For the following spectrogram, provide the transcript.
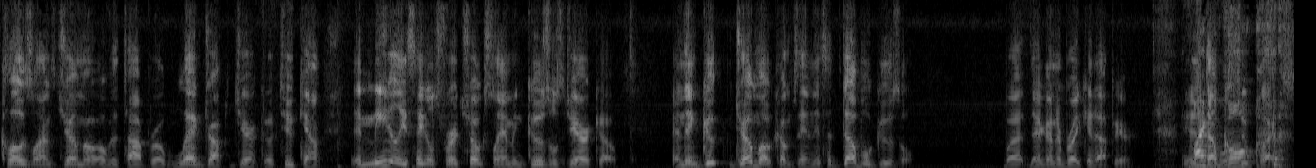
Clotheslines Jomo over the top rope. Leg drop to Jericho. Two count. Immediately signals for a choke slam and goozles Jericho. And then Go- Jomo comes in. It's a double goozle. But they're going to break it up here. In a Michael double Cole, suplex.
